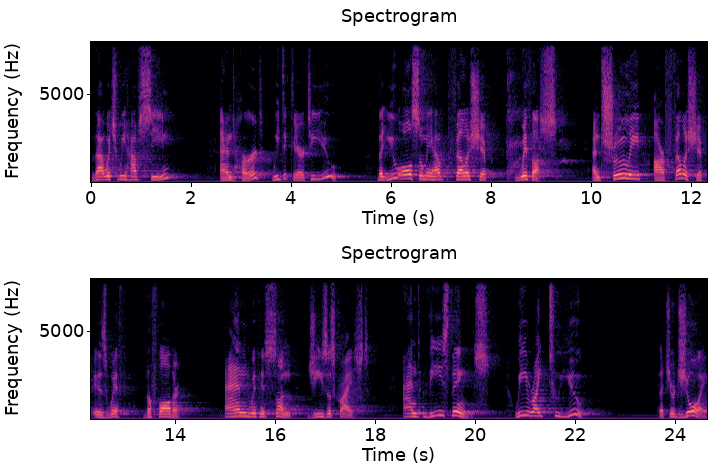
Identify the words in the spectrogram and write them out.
that which we have seen and heard, we declare to you, that you also may have fellowship with us. And truly, our fellowship is with the Father and with His Son, Jesus Christ. And these things we write to you that your joy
